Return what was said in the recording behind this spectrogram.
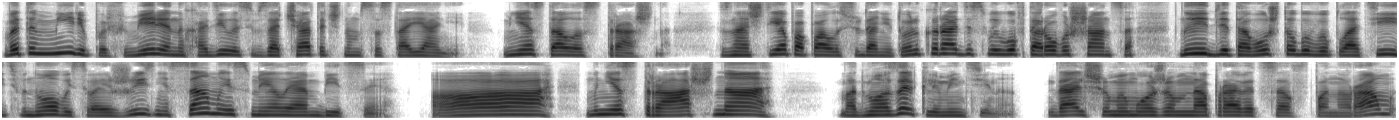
В этом мире парфюмерия находилась в зачаточном состоянии. Мне стало страшно — Значит, я попала сюда не только ради своего второго шанса, но и для того, чтобы воплотить в новой своей жизни самые смелые амбиции. А, -а, -а мне страшно. Мадемуазель Клементина, дальше мы можем направиться в Панорам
